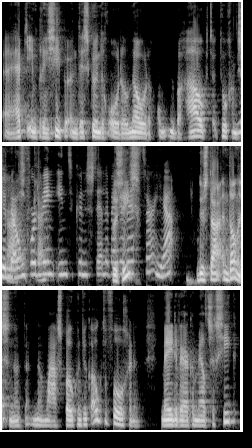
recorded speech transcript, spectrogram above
uh, heb je in principe een deskundig oordeel nodig om überhaupt toegangskaart Je loonvordering in te kunnen stellen bij de rechter, ja. Dus daar, en dan is het normaal gesproken natuurlijk ook de volgende. Medewerker meldt zich ziek,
